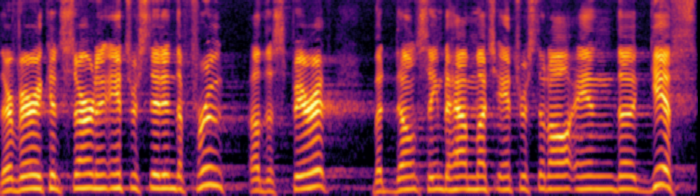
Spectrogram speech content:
They're very concerned and interested in the fruit of the Spirit, but don't seem to have much interest at all in the gifts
